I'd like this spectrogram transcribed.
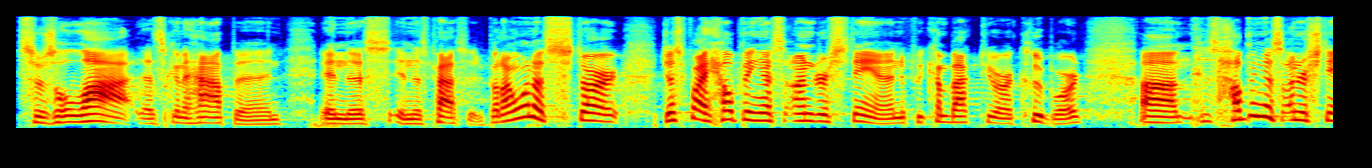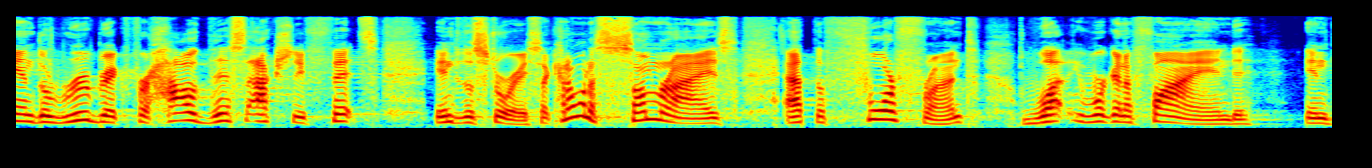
So there's a lot that's going to happen in this, in this passage. But I want to start just by helping us understand, if we come back to our clue board, um, is helping us understand the rubric for how this actually fits into the story. So I kind of want to summarize at the forefront what we're going to find in,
